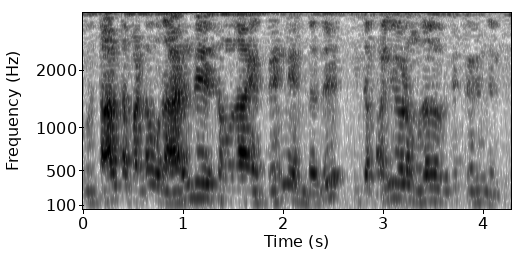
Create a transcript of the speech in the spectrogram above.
ஒரு தாழ்த்தப்பட்ட ஒரு அருந்தைய சமுதாய பெண் என்பது இந்த பள்ளியோட முதல்வருக்கு தெரிஞ்சிருக்கு.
